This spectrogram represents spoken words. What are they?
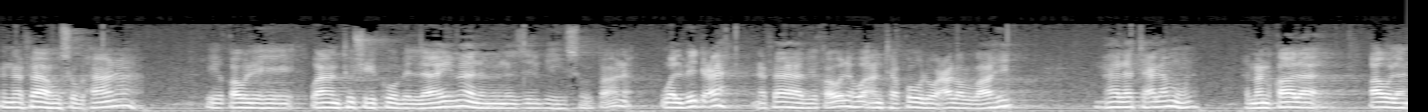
نفاه سبحانه في قوله وأن تشركوا بالله ما لم ينزل به سلطانا والبدعة نفاها بقوله وأن تقولوا على الله ما لا تعلمون. فمن قال قولا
